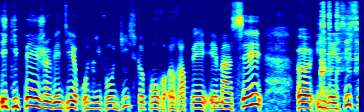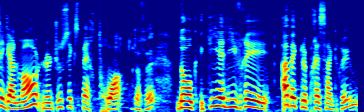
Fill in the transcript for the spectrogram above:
équipées, je vais dire au niveau disque pour râper et mincer, euh, il existe également le Juice Expert 3, Tout à fait. donc qui est livré avec le presse-agrumes,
